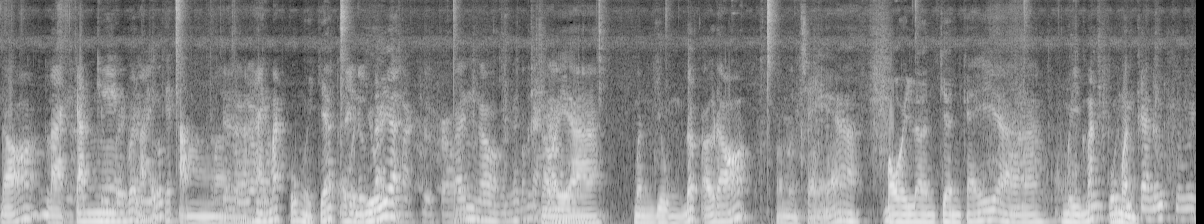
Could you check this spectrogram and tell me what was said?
Đó là canh ngang với lại cái tầm à, hai mắt của người chết ở bên dưới á. rồi. À, mình dùng đất ở đó và mình sẽ bôi lên trên cái à, mi mắt của mình nước nước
